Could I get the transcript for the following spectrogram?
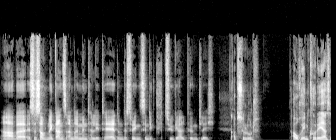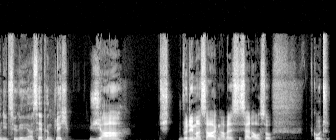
Aber es ist auch eine ganz andere Mentalität und deswegen sind die Züge halt pünktlich. Absolut. Auch in Korea sind die Züge ja sehr pünktlich. Ja, ich würde mal sagen, aber das ist halt auch so gut.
